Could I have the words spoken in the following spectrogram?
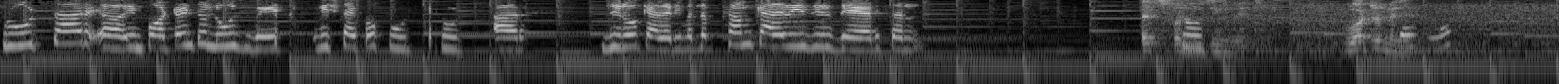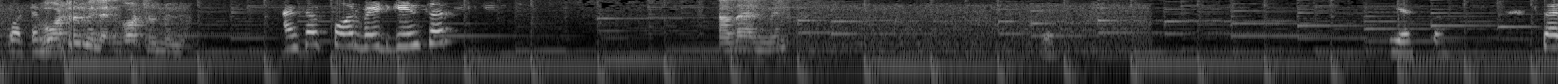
fruits are uh, important to lose weight. Which type of foods? Fruits are zero calorie. Matlab, some calories is there. Some Best for Fruits. losing weight. Watermelon. Watermelon. Watermelon, watermelon. And sir, for weight gain, sir. Banana and milk. Yes, sir. Sir,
